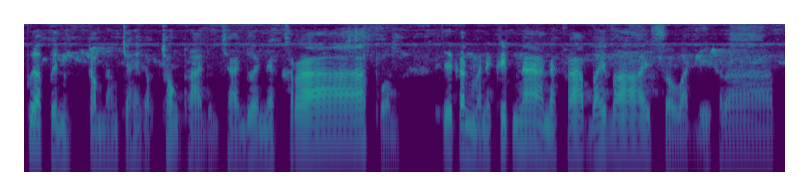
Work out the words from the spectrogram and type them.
เพื่อเป็นกำลังใจให้กับช่องพลายเด่นชาด้วยนะครับ ผมเจอกันใหม่ในคลิปหน้านะครับบ๊ายบาย สวัสดีครับ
